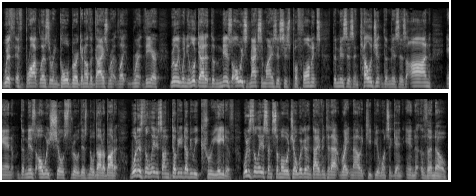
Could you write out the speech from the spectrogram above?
with if Brock Lesnar and Goldberg and other guys weren't like weren't there. Really, when you look at it, the Miz always maximizes his performance. The Miz is intelligent. The Miz is on, and the Miz always shows through. There's no doubt about it. What is the latest on WWE Creative? What is the latest on Samoa Joe? We're going to dive into that right now to keep you once again in the know.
